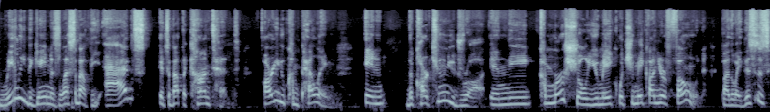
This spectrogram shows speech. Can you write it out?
really the game is less about the ads it's about the content are you compelling in the cartoon you draw, in the commercial you make, what you make on your phone. By the way, this is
